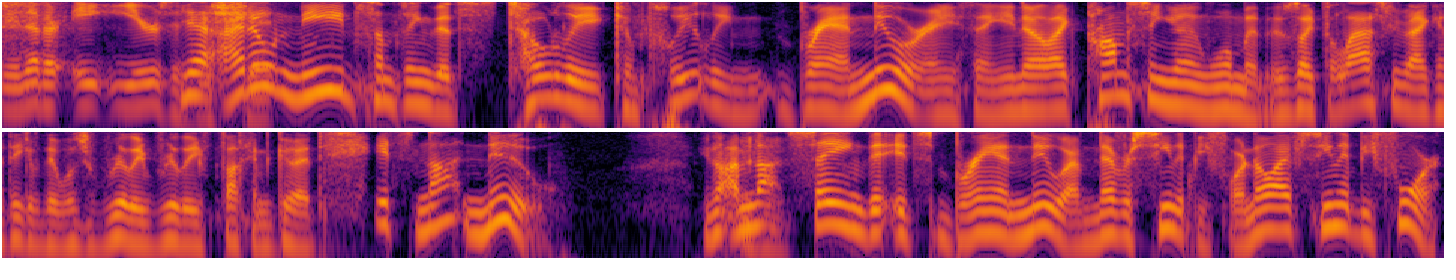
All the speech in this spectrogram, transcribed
another eight years of this. Yeah, I shit- don't need something that's totally, completely brand new or anything. You know, like Promising Young Woman is like the last movie I can think of that was really, really fucking good. It's not new. You know, I'm Mm-hmm. not saying that it's brand new. I've never seen it before. No, I've seen it before.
